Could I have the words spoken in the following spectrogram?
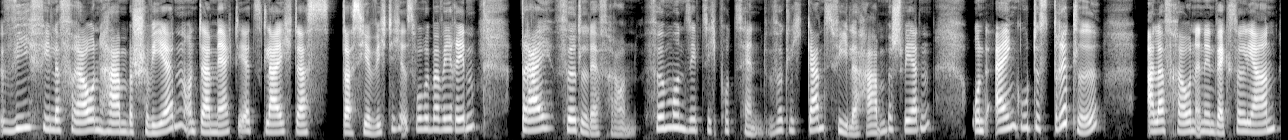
Wie viele Frauen haben Beschwerden? Und da merkt ihr jetzt gleich, dass das hier wichtig ist, worüber wir reden. Drei Viertel der Frauen, 75 Prozent, wirklich ganz viele haben Beschwerden und ein gutes Drittel aller Frauen in den Wechseljahren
